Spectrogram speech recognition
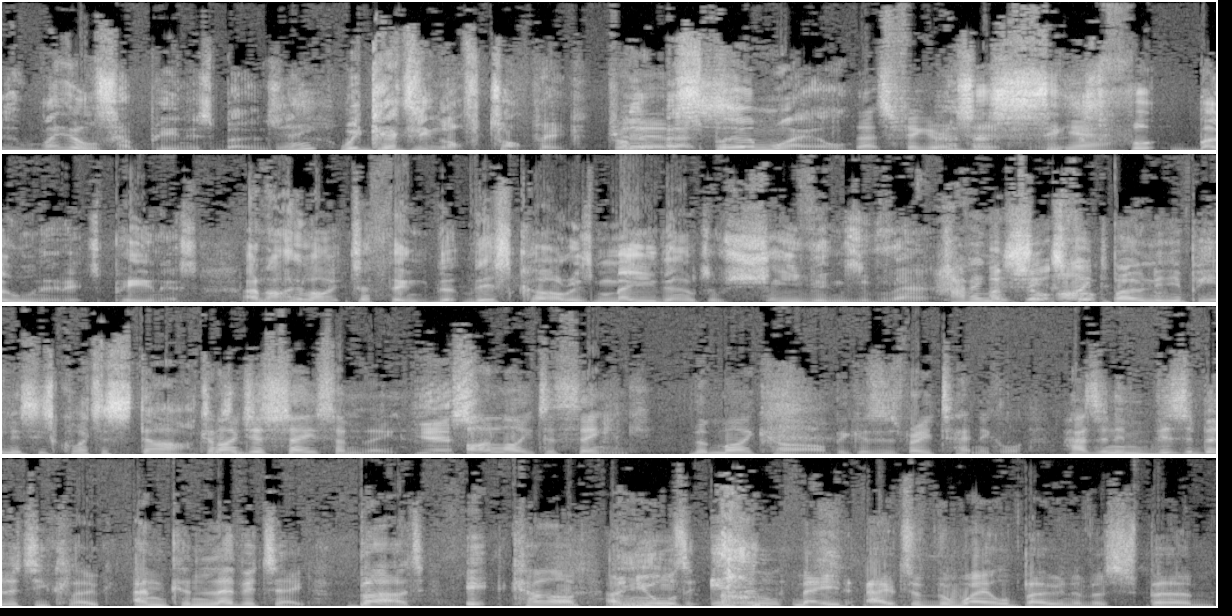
No, whales have penis bones. Do they? We're getting off topic. Probably no, a sperm whale that's figurative. has a six-foot bone in its penis, and I like to think that this car is made out of shavings of that. Having I'm a sure six-foot bone in your penis is quite a start. Can I isn't it? just say something? Yes. I like to think that my car, because it's very technical, has an invisibility cloak and can levitate, but it can't. And Mm. yours isn't made out of the whale bone of a sperm,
